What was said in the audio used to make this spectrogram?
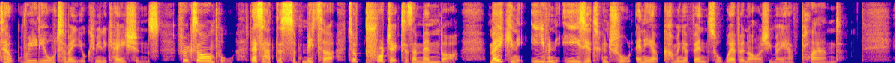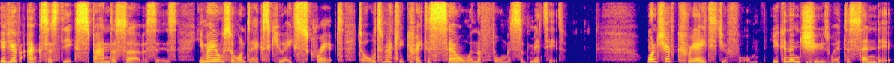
to help really automate your communications. For example, let's add the submitter to a project as a member, making it even easier to control any upcoming events or webinars you may have planned. If you have access to the Expander services, you may also want to execute a script to automatically create a cell when the form is submitted. Once you have created your form, you can then choose where to send it,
